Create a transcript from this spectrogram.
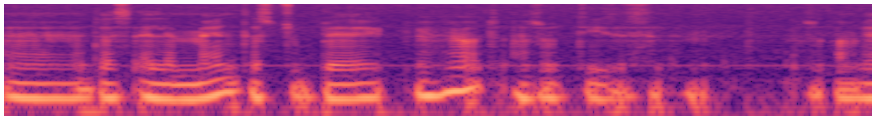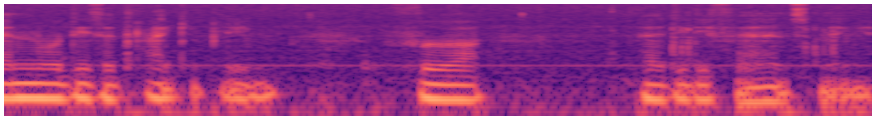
äh, das Element, das zu B gehört, also dieses Element. Also dann wären nur diese drei geblieben für äh, die Differenzmenge.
